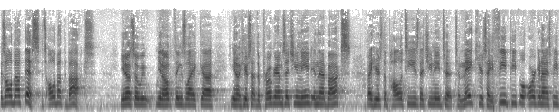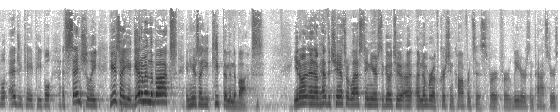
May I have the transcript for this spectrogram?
is all about this. It's all about the box. You know, so we, you know, things like, uh, you know, here's how the programs that you need in that box, right? Here's the polities that you need to, to make. Here's how you feed people, organize people, educate people. Essentially, here's how you get them in the box, and here's how you keep them in the box. You know, and I've had the chance over the last 10 years to go to a, a, number of Christian conferences for, for leaders and pastors.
